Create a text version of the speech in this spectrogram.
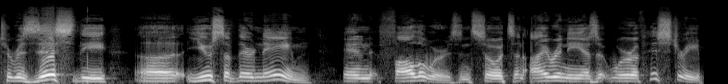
to resist the uh, use of their name in followers. And so it's an irony, as it were, of history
